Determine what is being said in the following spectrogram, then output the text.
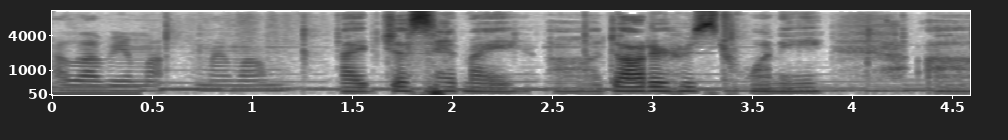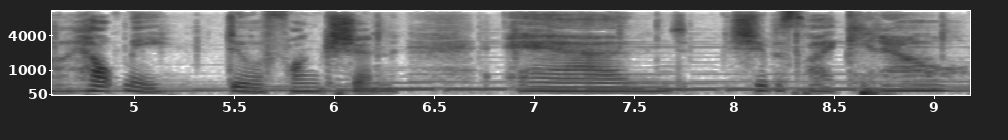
I love you, my mom. I just had my uh, daughter who's 20 uh, help me do a function and she was like, you know,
